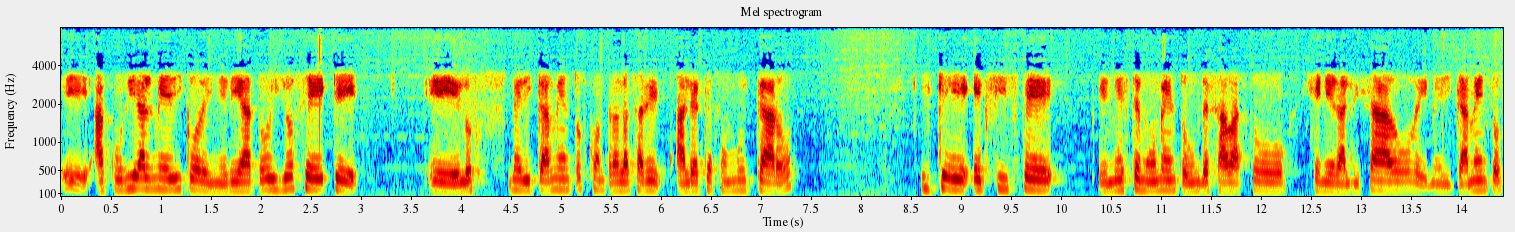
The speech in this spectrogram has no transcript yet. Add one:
eh, acudir al médico de inmediato. Y yo sé que eh, los medicamentos contra las alergias son muy caros y que existe en este momento un desabasto generalizado de medicamentos.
